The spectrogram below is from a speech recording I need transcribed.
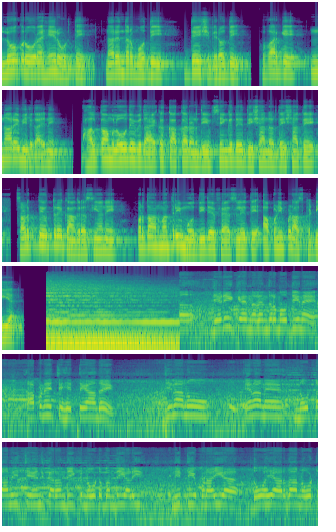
ਲੋਕ ਰੋ ਰਹੇ ਰੋਡ ਤੇ। ਨਰਿੰਦਰ ਮੋਦੀ, ਦੇਸ਼ ਵਿਰੋਧੀ ਵਰਗੇ ਨਾਰੇ ਵੀ ਲਗਾਏ ਨੇ। ਹਲਕਾ ਅਮਲੋਹ ਦੇ ਵਿਧਾਇਕ ਕਾਕਾ ਰਣਦੀਪ ਸਿੰਘ ਦੇ ਦਿਸ਼ਾ ਨਿਰਦੇਸ਼ਾਂ ਤੇ ਸੜਕ ਤੇ ਉਤਰੇ ਕਾਂਗਰਸੀਆਂ ਨੇ ਪ੍ਰਧਾਨ ਮੰਤਰੀ ਮੋਦੀ ਦੇ ਫੈਸਲੇ ਤੇ ਆਪਣੀ ਭੜਾਸ ਕੱਢੀ ਹੈ। ਜਿਹੜੀ ਕਿ ਨਰਿੰਦਰ ਮੋਦੀ ਨੇ ਆਪਣੇ ਚਹੇਤਿਆਂ ਦੇ, ਜਿਨ੍ਹਾਂ ਨੂੰ ਇਹਨਾਂ ਨੇ ਨੋਟਾਂ ਦੀ ਚੇਂਜ ਕਰਨ ਦੀ ਇੱਕ ਨੋਟਬੰਦੀ ਵਾਲੀ ਨੀਤੀ ਅਪਣਾਈ ਹੈ 2000 ਦਾ ਨੋਟ,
